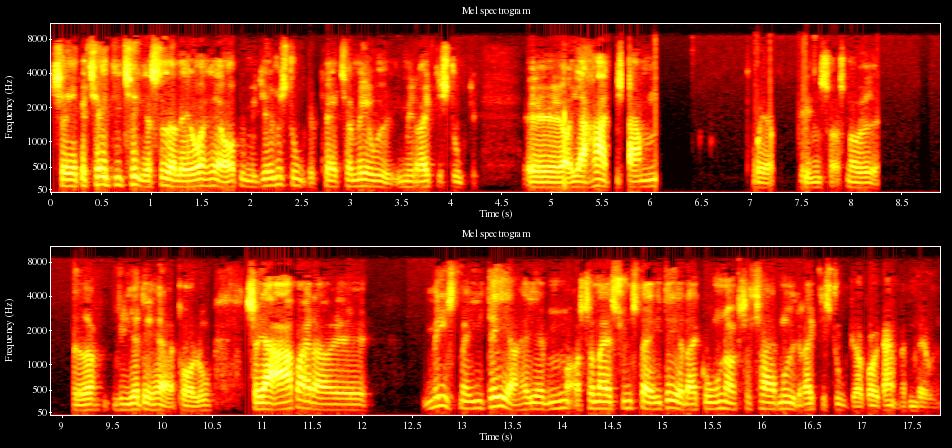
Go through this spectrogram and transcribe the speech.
Så jeg kan tage de ting, jeg sidder og laver heroppe i mit hjemmestudie, kan jeg tage med ud i mit rigtige studie. Øh, og jeg har de samme, hvor jeg findes og sådan noget bedre via det her Apollo. Så jeg arbejder øh, mest med idéer herhjemme, og så når jeg synes, der er idéer, der er gode nok, så tager jeg dem ud i det rigtige studie og går i gang med dem derude.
